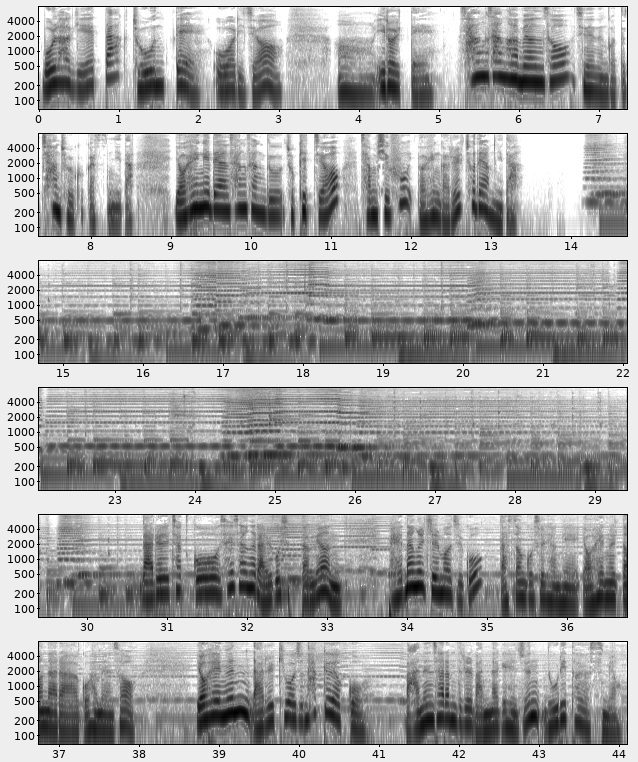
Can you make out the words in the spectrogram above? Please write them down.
뭘 하기에 딱 좋은 때 5월이죠. 어, 이럴 때 상상하면서 지내는 것도 참 좋을 것 같습니다. 여행에 대한 상상도 좋겠죠? 잠시 후 여행가를 초대합니다. 나를 찾고 세상을 알고 싶다면 배낭을 짊어지고 낯선 곳을 향해 여행을 떠나라고 하면서 여행은 나를 키워준 학교였고 많은 사람들을 만나게 해준 놀이터였으며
